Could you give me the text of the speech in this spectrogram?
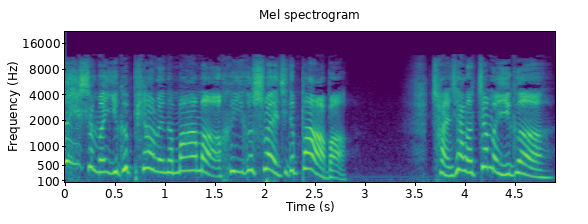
为什么一个漂亮的妈妈和一个帅气的爸爸，产下了这么一个？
